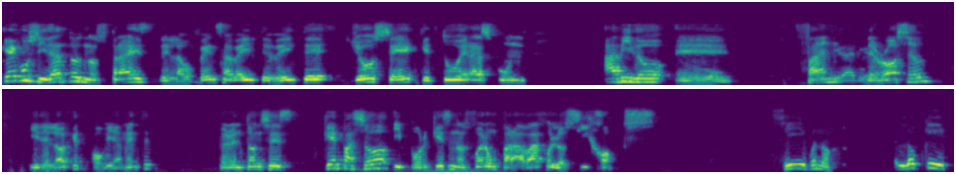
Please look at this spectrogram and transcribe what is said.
¿qué gusidatos nos traes de la ofensa 2020? Yo sé que tú eras un ávido eh, fan de Russell y de Lockett, obviamente. Pero entonces, ¿qué pasó y por qué se nos fueron para abajo los Seahawks? Sí, bueno, Lockett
